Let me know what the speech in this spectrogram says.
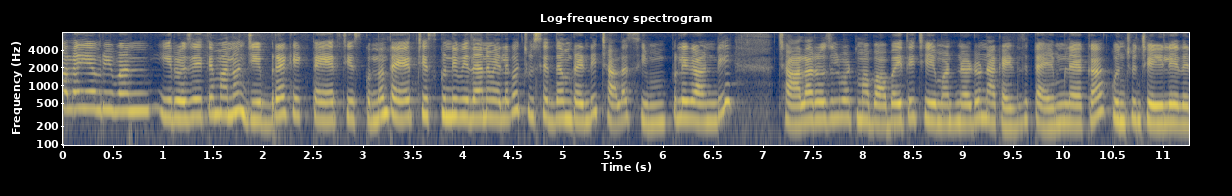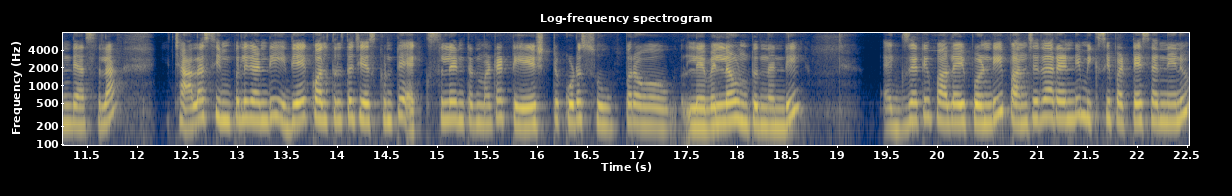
హలో ఎవ్రీవన్. ఈరోజు అయితే మనం జిబ్రా కేక్ తయారు చేసుకుందాం. తయారు చేసుకునే విధానం ఎలాగో చూసేద్దాం రండి. చాలా సింపుల్గా అండి. చాలా రోజులు బట్టి మా బాబాయ్ అయితే చేయమంటున్నాడు. నాకైతే టైం లేక కొంచెం చేయలేదండి అసలు. చాలా సింపుల్గా అండి. ఇదే కొలతలతో చేసుకుంటే ఎక్సలెంట్ అనమాట టేస్ట్ కూడా సూపర్ లెవెల్లో ఉంటుందండి. ఎగ్జాక్ట్గా ఫాలో అయిపోండి. పంచదార అండి మిక్సీ పట్టేశాను నేను.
